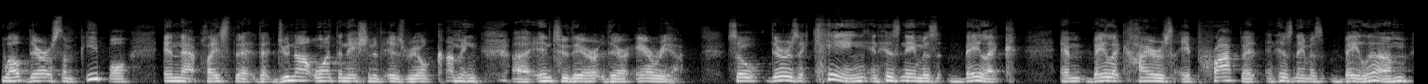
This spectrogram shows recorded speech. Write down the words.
Well, there are some people in that place that, that do not want the nation of Israel coming uh, into their, their area. So there is a king, and his name is Balak, and Balak hires a prophet, and his name is Balaam.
